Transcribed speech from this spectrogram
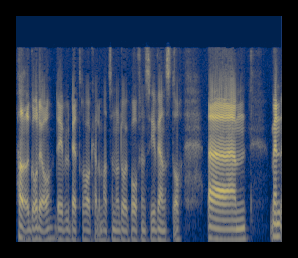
höger då. Det är väl bättre att ha Callum Hudson-Odoi på offensiv vänster. Um, men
